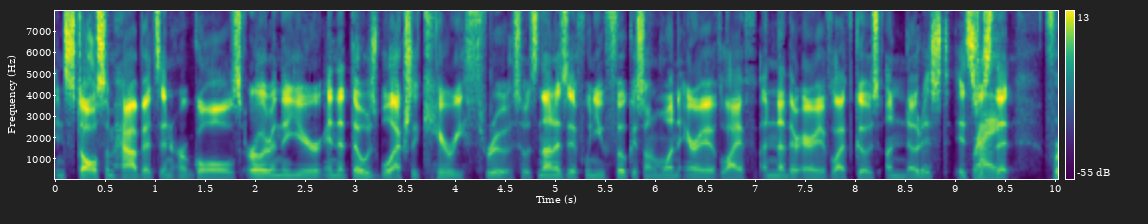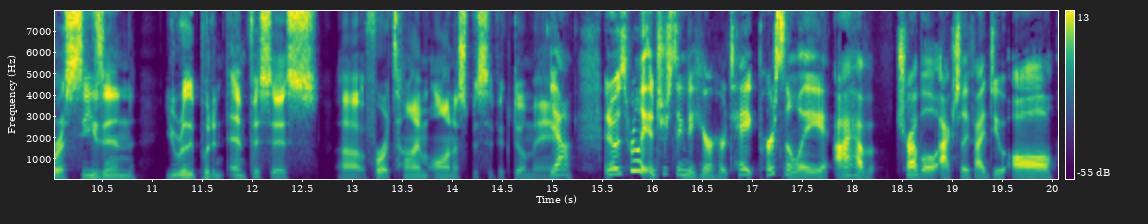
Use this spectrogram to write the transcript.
install some habits in her goals earlier in the year and that those will actually carry through. So it's not as if when you focus on one area of life, another area of life goes unnoticed. It's just that for a season, you really put an emphasis uh, for a time on a specific domain. Yeah. And it was really interesting to hear her take. Personally, I have trouble actually if I do all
